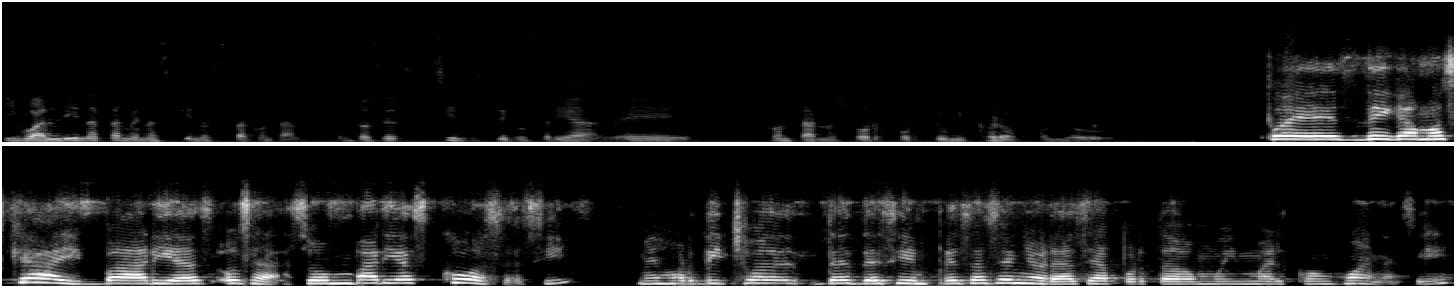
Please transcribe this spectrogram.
Igual Lina también aquí nos está contando. Entonces, Cindy, ¿te gustaría eh, contarnos por, por tu micrófono? Pues digamos que hay varias, o sea, son varias cosas, ¿sí? Mejor dicho, desde siempre esa señora se ha portado muy mal con Juana, ¿sí?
